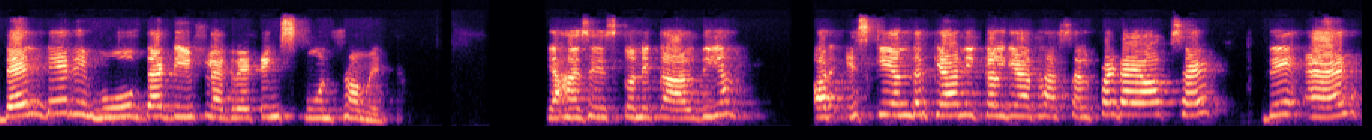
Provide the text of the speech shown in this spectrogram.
then they remove the deflagrating spoon from it यहाँ से इसको निकाल दिया। और इसके अंदर क्या निकल गया था? Sulphur dioxide they add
